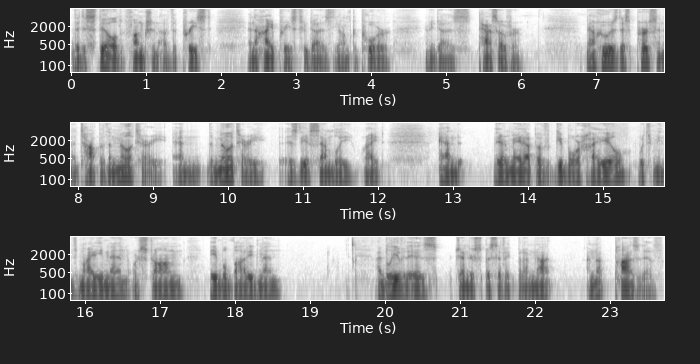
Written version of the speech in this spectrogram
the distilled function of the priest and the high priest who does Yom Kippur and who does Passover. Now, who is this person at top of the military? And the military is the assembly, right? And they are made up of Gibor Chayil, which means mighty men or strong, able bodied men. I believe it is gender specific, but I'm not I'm not positive.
